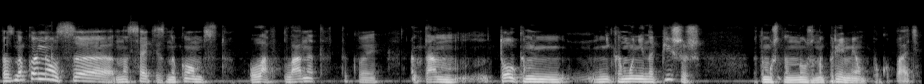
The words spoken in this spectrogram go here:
Познакомился на сайте знакомств Love Planet такой. Там толком никому не напишешь, потому что нужно премиум покупать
